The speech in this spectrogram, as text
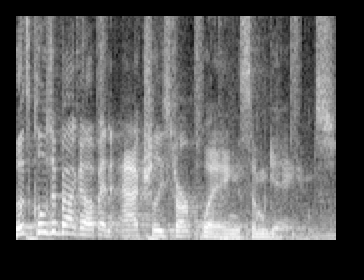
let's close it back up and actually start playing some games.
